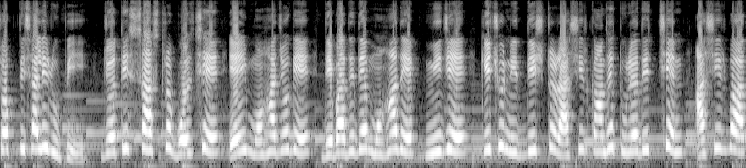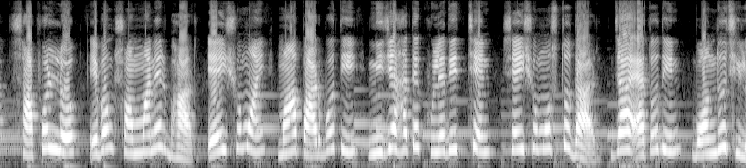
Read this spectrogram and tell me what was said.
শক্তিশালী রূপে। জ্যোতিষশাস্ত্র বলছে, এই মহাযোগে দেবাদিদেব মহাদেব নিজে কিছু নির্দিষ্ট রাশির কাঁধে তুলে দিচ্ছেন আশীর্বাদ, সাফল্য এবং সম্মানের ভার। এই সময় মা পার্বতী নিজে হাতে খুলে দিচ্ছেন সেই সমস্ত দ্বার, যা এতদিন বন্ধ ছিল।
